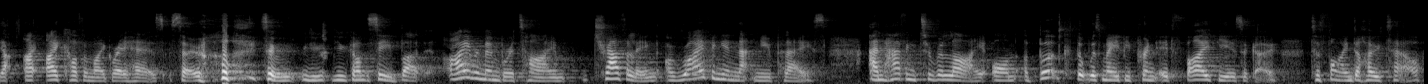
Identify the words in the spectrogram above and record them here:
yeah, I, I cover my grey hairs, so, so you, you can't see, but I remember a time travelling, arriving in that new place, and having to rely on a book that was maybe printed five years ago to find a hotel,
